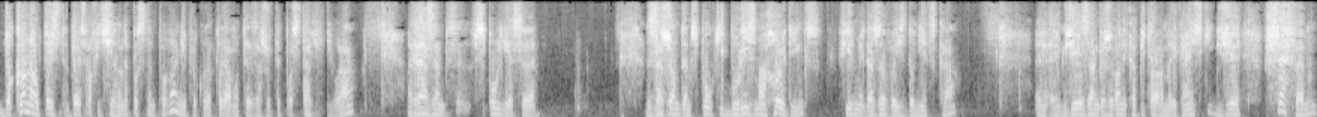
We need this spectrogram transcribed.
dokonał tej, to jest oficjalne postępowanie, prokuratura mu te zarzuty postawiła, razem z, wspólnie z, zarządem spółki Burisma Holdings, firmy gazowej z Doniecka, e, gdzie jest zaangażowany kapitał amerykański, gdzie szefem,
